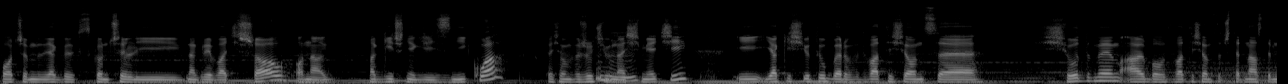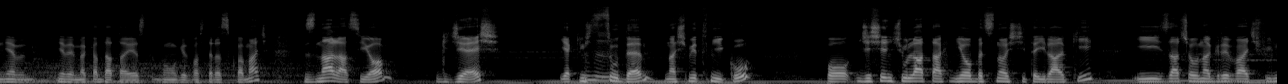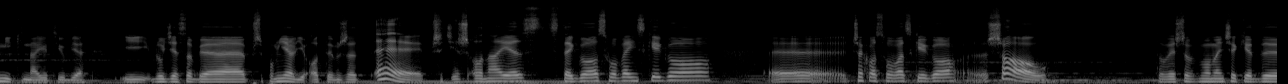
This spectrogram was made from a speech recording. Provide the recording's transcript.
po czym jakby skończyli nagrywać show, ona magicznie gdzieś znikła, ktoś ją wyrzucił na Mhm. śmieci i jakiś youtuber w 2007 albo w 2014, nie wiem, nie wiem jaka data jest, bo mogę was teraz skłamać, znalazł ją gdzieś jakimś Mhm. cudem na śmietniku po 10 latach nieobecności tej lalki i zaczął nagrywać filmiki na YouTubie. I ludzie sobie przypomnieli o tym, że e, przecież ona jest z tego słoweńskiego e, czechosłowackiego show. To jeszcze w momencie, kiedy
